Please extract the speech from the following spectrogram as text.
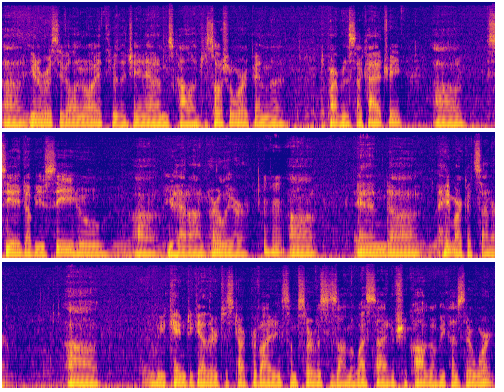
uh, University of Illinois through the Jane Addams College of Social Work and the Department of Psychiatry, uh, CAWC, who uh, you had on earlier, mm -hmm and uh, Haymarket Center. Uh, we came together to start providing some services on the west side of Chicago because there weren't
